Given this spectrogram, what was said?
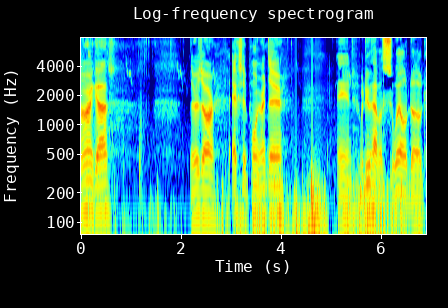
All right, guys. There's our exit point right there. And we do have a swell dug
